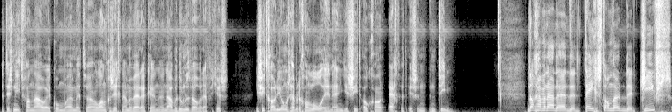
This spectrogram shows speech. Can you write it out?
Het is niet van nou, ik kom eh, met een lang gezicht naar mijn werk en eh, nou, we doen het wel weer eventjes. Je ziet gewoon, die jongens hebben er gewoon lol in. En je ziet ook gewoon echt, het is een, een team. Dan gaan we naar de, de tegenstander, de Chiefs.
